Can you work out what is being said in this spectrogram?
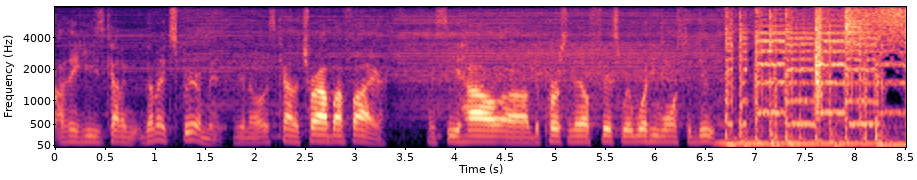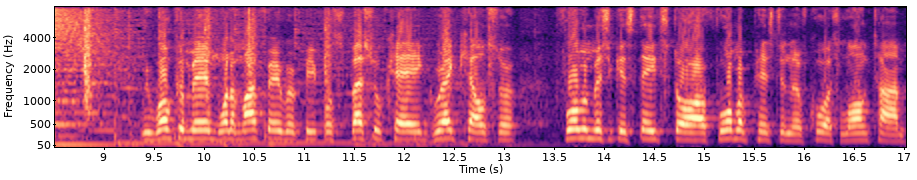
I think he's kind of going to experiment. You know, it's kind of trial by fire, and see how uh, the personnel fits with what he wants to do. We welcome in one of my favorite people, Special K, Greg Kelser, former Michigan State star, former Piston, and of course, longtime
